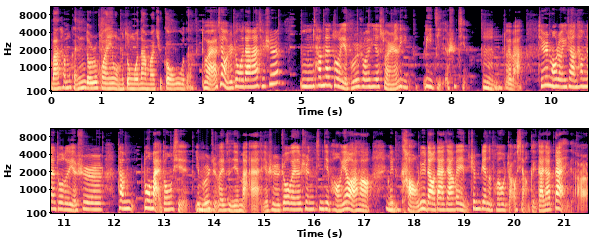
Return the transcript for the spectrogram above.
吧，他们肯定都是欢迎我们中国大妈去购物的。对，而且我觉得中国大妈其实，嗯，他们在做也不是说一些损人利利己的事情，嗯，对吧？其实某种意义上，他们在做的也是他们多买东西，也不是嗯只为自己买，也是周围的亲亲戚朋友啊哈，会嗯考虑到大家为身边的朋友着想，给大家带一点儿。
